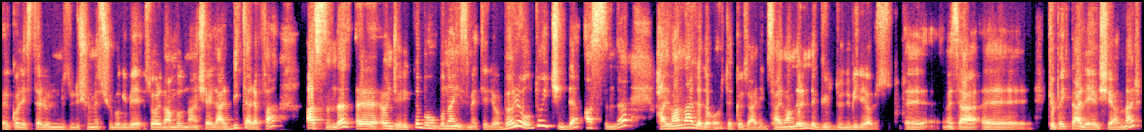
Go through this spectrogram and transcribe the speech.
e, kolesterolümüzü düşürmesi şu bu gibi sonradan bulunan şeyler bir tarafa aslında e, öncelikle bu, buna hizmet ediyor. Böyle olduğu için de aslında hayvanlarla da ortak özelliğimiz. Hayvanların da güldüğünü biliyoruz. E, mesela e, köpeklerle yaşayanlar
